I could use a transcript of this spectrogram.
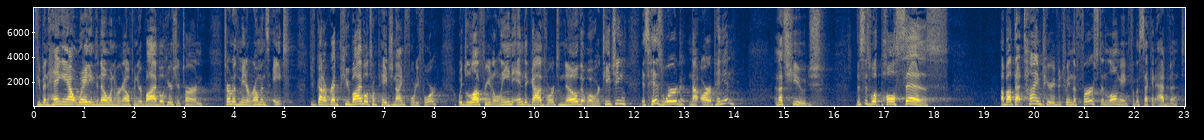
If you've been hanging out waiting to know when we're going to open your Bible, here's your turn. Turn with me to Romans 8. If you've got a red Pew Bible, it's on page 944. We'd love for you to lean into God's Word to know that what we're teaching is His Word, not our opinion. And that's huge. This is what Paul says about that time period between the first and longing for the second advent.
